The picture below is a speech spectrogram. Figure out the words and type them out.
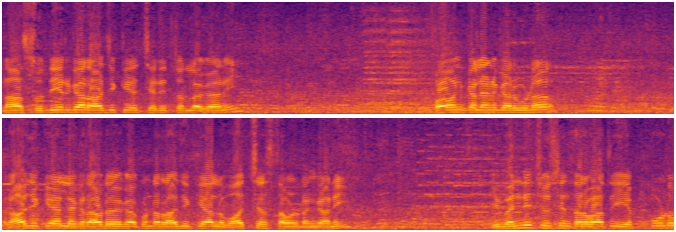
నా సుదీర్ఘ రాజకీయ చరిత్రలో కానీ పవన్ కళ్యాణ్ గారు కూడా రాజకీయాల్లోకి రావడమే కాకుండా రాజకీయాలను వాచ్ చేస్తూ ఉండడం కానీ ఇవన్నీ చూసిన తర్వాత ఎప్పుడూ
